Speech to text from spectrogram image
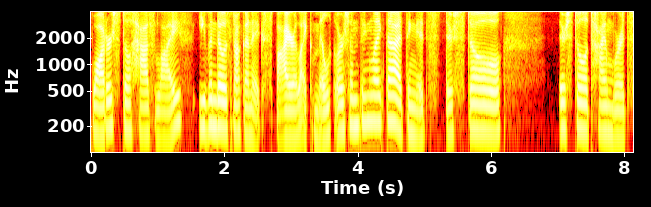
water still has life, even though it's not gonna expire like milk or something like that. I think it's there's still there's still a time where it's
